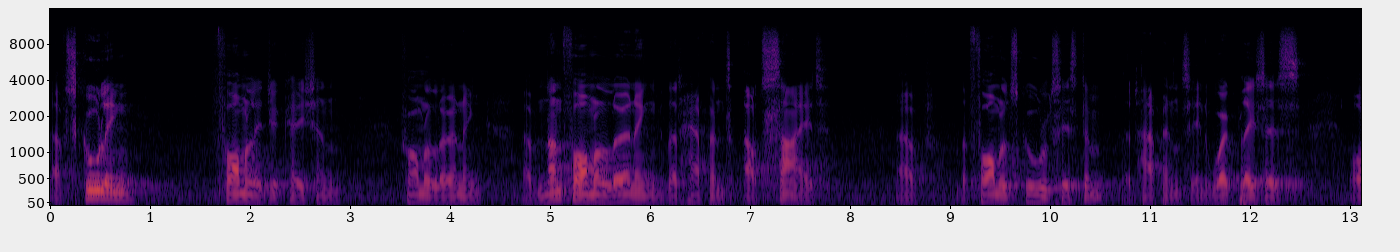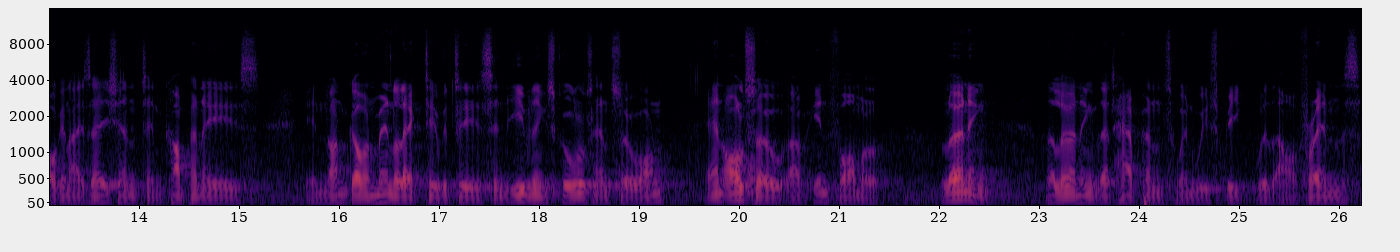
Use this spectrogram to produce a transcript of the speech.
of schooling, formal education, formal learning, of non-formal learning that happens outside of the formal school system that happens in workplaces, organizations, in companies, in non-governmental activities, in evening schools and so on, and also of informal learning, the learning that happens when we speak with our friends,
